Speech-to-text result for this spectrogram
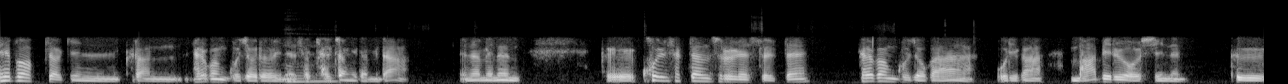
해부학적인 그런 혈관 구조로 인해서 음. 결정이 됩니다. 왜냐면은 그 코일 색전술을 했을 때 혈관 구조가 우리가 마비를 올 수 있는 그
